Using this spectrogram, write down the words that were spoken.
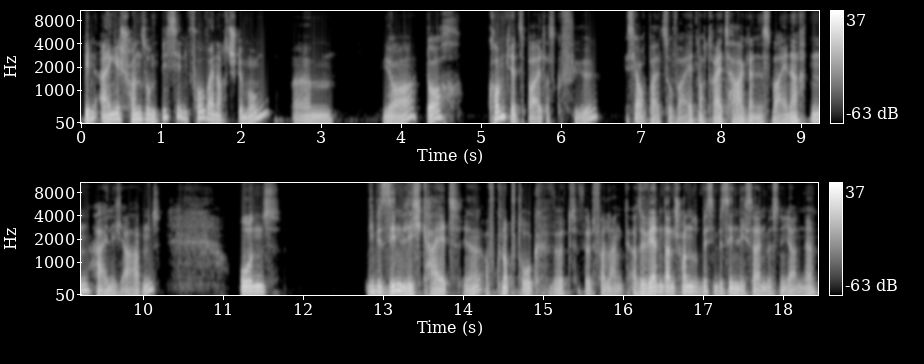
bin eigentlich schon so ein bisschen in Vorweihnachtsstimmung. Ähm, ja, doch, kommt jetzt bald das Gefühl. Ist ja auch bald soweit. Noch drei Tage, dann ist Weihnachten, Heiligabend. Und die Besinnlichkeit ja, auf Knopfdruck wird, wird verlangt. Also wir werden dann schon so ein bisschen besinnlich sein müssen, Jan, ne?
